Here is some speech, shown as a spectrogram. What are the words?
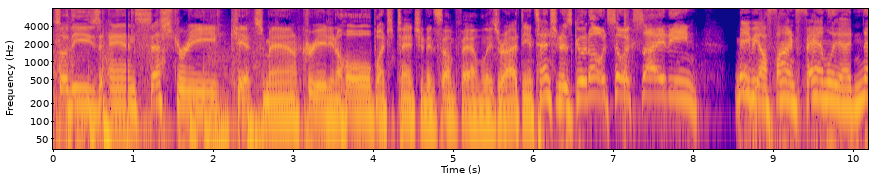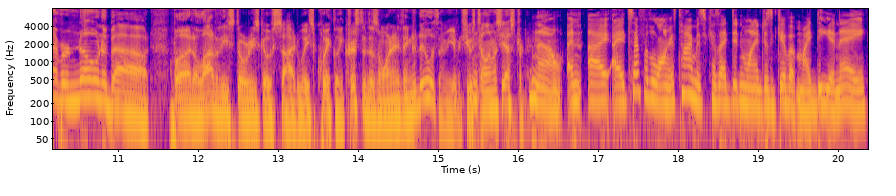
So these ancestry kits, man, are creating a whole bunch of tension in some families, right? The intention is good. Oh, it's so exciting. Maybe I'll find family I'd never known about. But a lot of these stories go sideways quickly. Krista doesn't want anything to do with them even. She was telling us yesterday. No, and I, I had said for the longest time is because I didn't want to just give up my DNA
